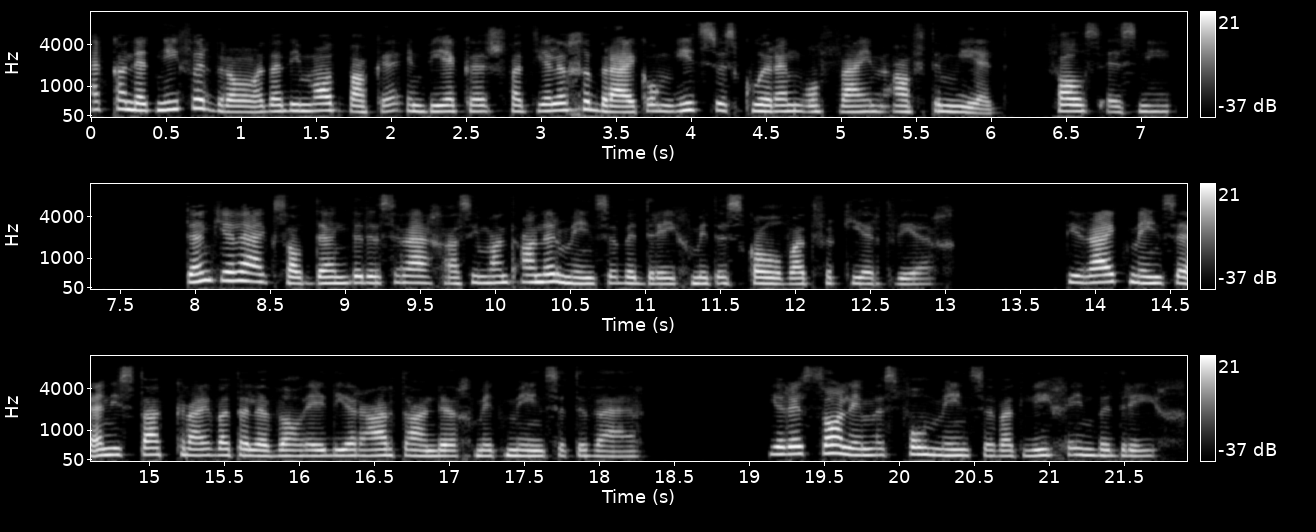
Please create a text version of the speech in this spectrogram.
Ik kan het niet verdragen dat die maatbakken en bekers wat jelle gebruiken om iets soos koring of wijn af te meet, vals is niet. Denk jelle ik zal denken dit is reg als iemand ander mensen bedreig met een skool wat verkeerd weeg. Die rijk mensen in die stad krijgen wat hulle wil hee die hardhandig met mensen te werk. Jerusalem is vol mensen wat lieg en bedrieg.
